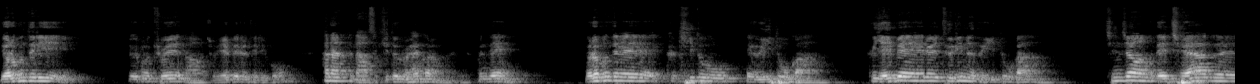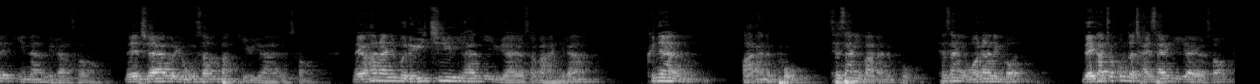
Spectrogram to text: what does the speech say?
여러분들이 여러분 교회에 나오죠. 예배를 드리고 하나님 앞에 나와서 기도를 할 거란 말이에요. 근데 여러분들의 그 기도의 의도가 그 예배를 드리는 의도가 진정 내 죄악을 인함이라서 내 죄악을 용서받기 위하여서 내가 하나님을 의지하기 위하여서가 아니라 그냥 말하는 복, 세상이 말하는 복, 세상이 원하는 것, 내가 조금 더 잘 살기 위하여서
